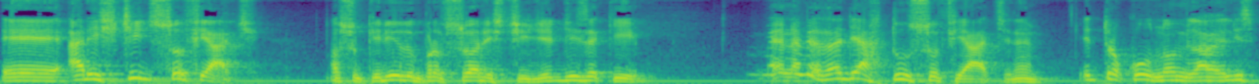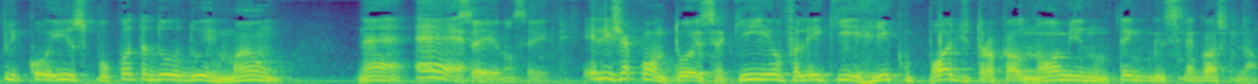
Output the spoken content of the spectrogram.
é Aristide Sofiati, nosso querido professor Aristide, ele diz aqui, mas na verdade é Arthur Sofiati, né? Ele trocou o nome lá, ele explicou isso por conta do, do irmão, né? É. Não sei, eu não sei. Ele já contou isso aqui, eu falei que rico pode trocar o nome, não tem esse negócio não.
